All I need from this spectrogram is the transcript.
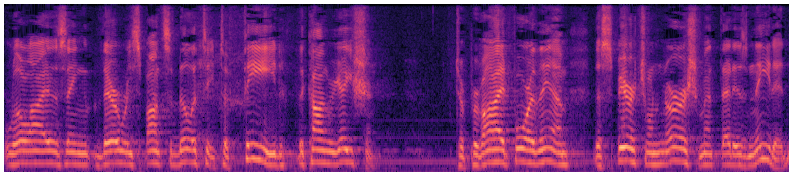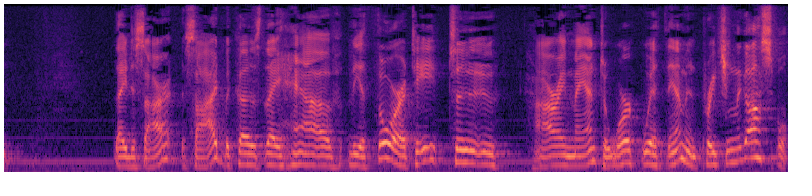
realizing their responsibility to feed the congregation, to provide for them the spiritual nourishment that is needed. They decide because they have the authority to hire a man to work with them in preaching the gospel.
